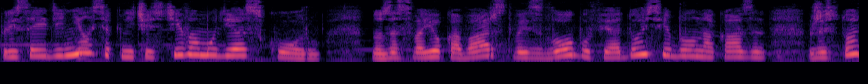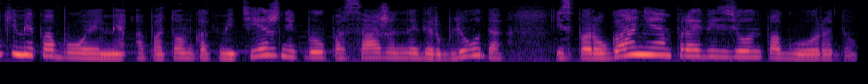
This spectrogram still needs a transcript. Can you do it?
присоединился к нечестивому Диаскору, но за свое коварство и злобу Феодосий был наказан жестокими побоями, а потом, как мятежник, был посажен на верблюда и с поруганием провезен по городу.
